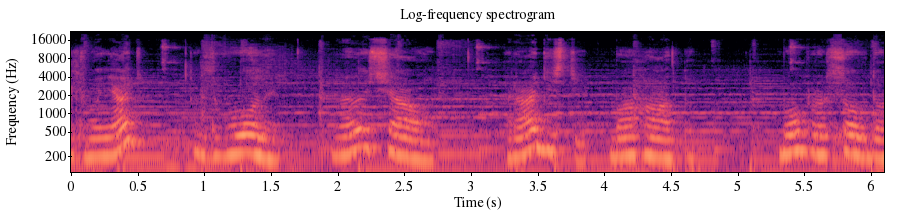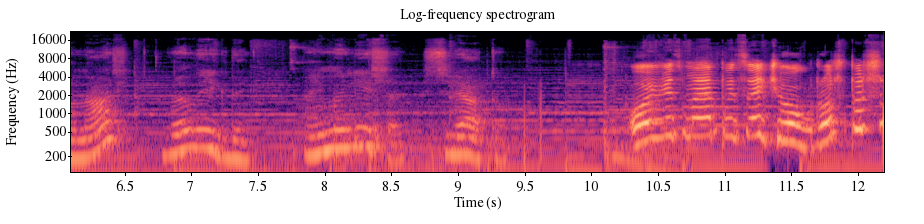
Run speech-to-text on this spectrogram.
Дзвонять дзвони, величаво, радісті багато, бо прийшов до нас Великдень, наймиліше свято. Ой, від мене писачок, розпишу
